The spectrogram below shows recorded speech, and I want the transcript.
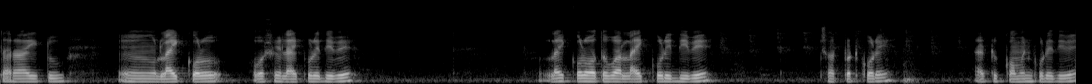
তারা একটু লাইক করো, অবশ্যই লাইক করে দিবে। লাইক করো অথবা লাইক করে দিবে, ছটপট করে, আর একটু কমেন্ট করে দিবে।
